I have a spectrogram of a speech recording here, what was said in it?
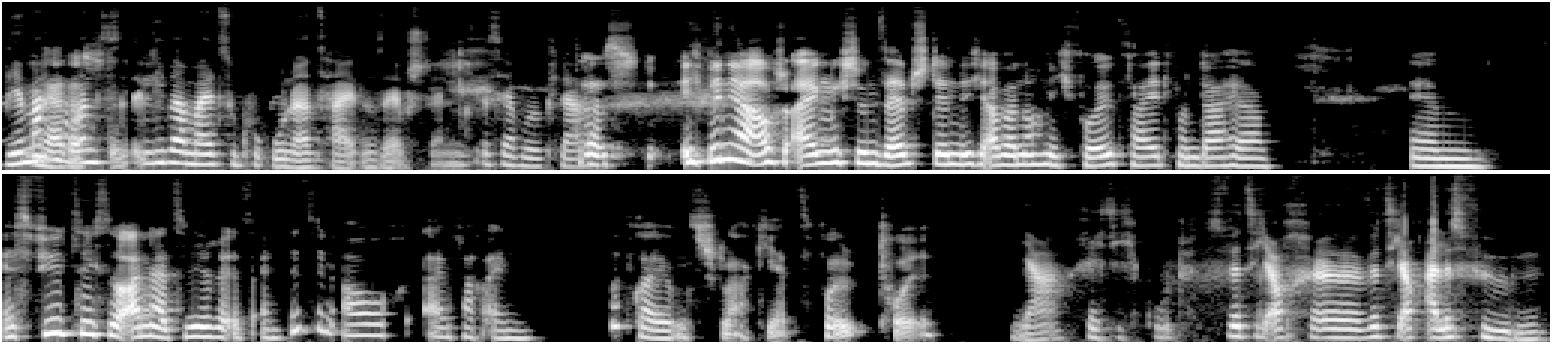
Wir machen ja, uns stimmt. lieber mal zu Corona-Zeiten selbstständig, ist ja wohl klar. ich bin ja auch eigentlich schon selbstständig, aber noch nicht Vollzeit, von daher, ähm, es fühlt sich so an, als wäre es ein bisschen auch einfach ein Befreiungsschlag jetzt. Voll toll. Ja, richtig gut. Es wird sich auch, äh, wird sich auch alles fügen.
